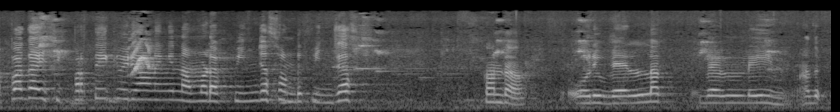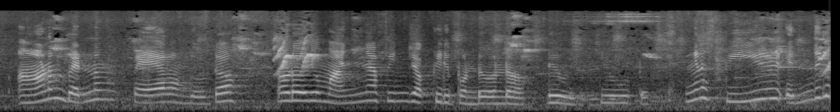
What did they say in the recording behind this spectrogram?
അപ്പൊ ഗൈസ് ഇപ്പുറത്തേക്ക് വരികയാണെങ്കിൽ നമ്മുടെ ഫിഞ്ചസ് ഉണ്ട് ഫിഞ്ചസ് കണ്ടോ? ഒരു വെള്ള വെള്ളയും അത് ആണും പെണ്ണും പേരുണ്ട് കേട്ടോ. അവിടെ ഒരു മഞ്ഞ ഫിഞ്ചൊക്കെ ഇരിപ്പുണ്ട് കണ്ടോ? അടിപൊളി ക്യൂട്ട് ഇങ്ങനെ സ്പീഡ് എന്തൊരു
